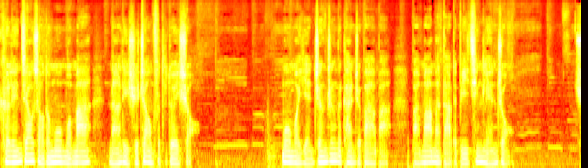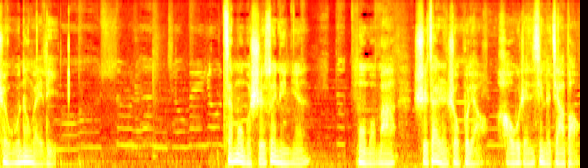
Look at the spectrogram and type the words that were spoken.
可怜娇小的默默妈哪里是丈夫的对手？默默眼睁睁地看着爸爸把妈妈打得鼻青脸肿，却无能为力。在默默十岁那年，默默妈实在忍受不了毫无人性的家暴，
